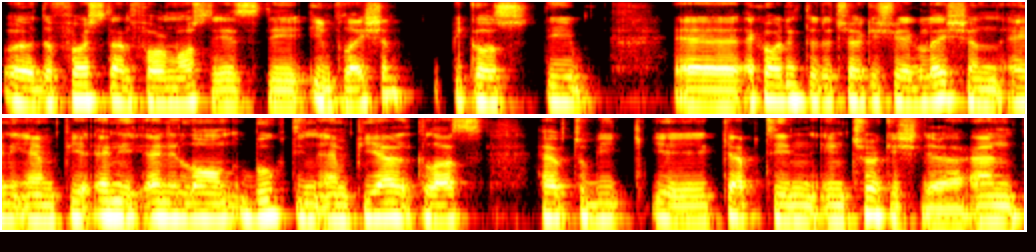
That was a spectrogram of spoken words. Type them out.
the first and foremost is the inflation, because the uh, according to the Turkish regulation, any MP, any any loan booked in NPL class have to be uh, kept in in Turkish lira. And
